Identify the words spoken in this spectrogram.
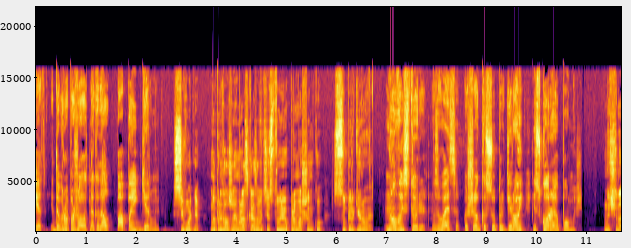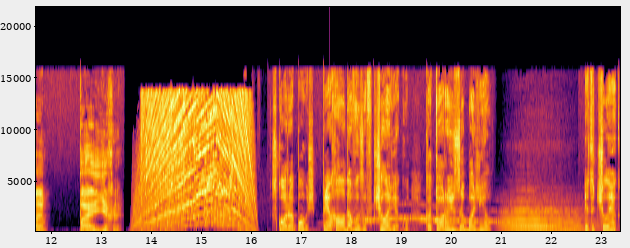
Привет и добро пожаловать на канал Папа и Герман. Сегодня мы продолжаем рассказывать историю про машинку супергероя. Новая история называется «Машинка супергерой и скорая помощь». Начинаем? Поехали! Скорая помощь приехала на вызов к человеку, который заболел. Этот человек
